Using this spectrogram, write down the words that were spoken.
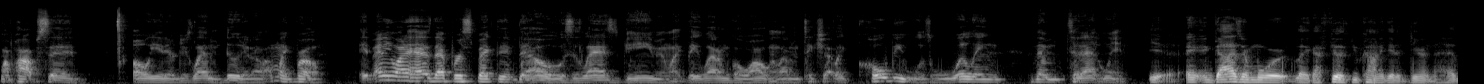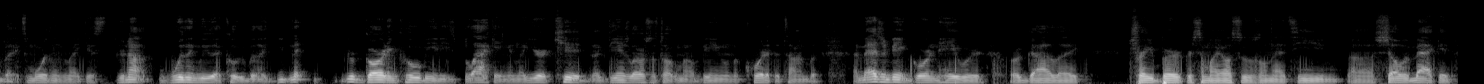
my pop said, oh yeah, they're just letting him do that. I'm like, bro, if anybody has that perspective that oh, it was his last game and like they let him go out and let him take shot, like Kobe was willing them to that win. Yeah, and, and guys are more like I feel like you kind of get a deer in the headlights more than like it's you're not willingly let Kobe, but like you, you're guarding Kobe and he's blacking and like you're a kid. Like D'Angelo Russell was talking about being on the court at the time, but imagine being Gordon Hayward or a guy like Trey Burke or somebody else who was on that team, uh, Shelvin Mack, and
